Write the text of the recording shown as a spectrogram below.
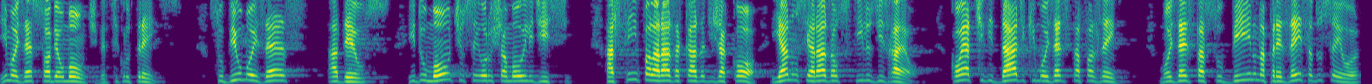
e Moisés sobe ao monte, versículo 3. Subiu Moisés a Deus, e do monte o Senhor o chamou e lhe disse: Assim falarás à casa de Jacó e anunciarás aos filhos de Israel. Qual é a atividade que Moisés está fazendo? Moisés está subindo na presença do Senhor,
